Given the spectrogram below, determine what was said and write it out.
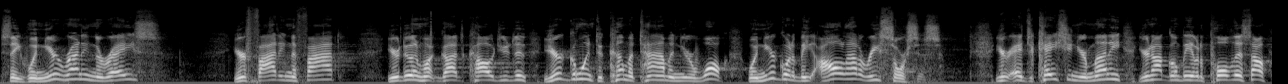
See, when you're running the race, you're fighting the fight, you're doing what God's called you to do, you're going to come a time in your walk when you're going to be all out of resources your education, your money, you're not going to be able to pull this off.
